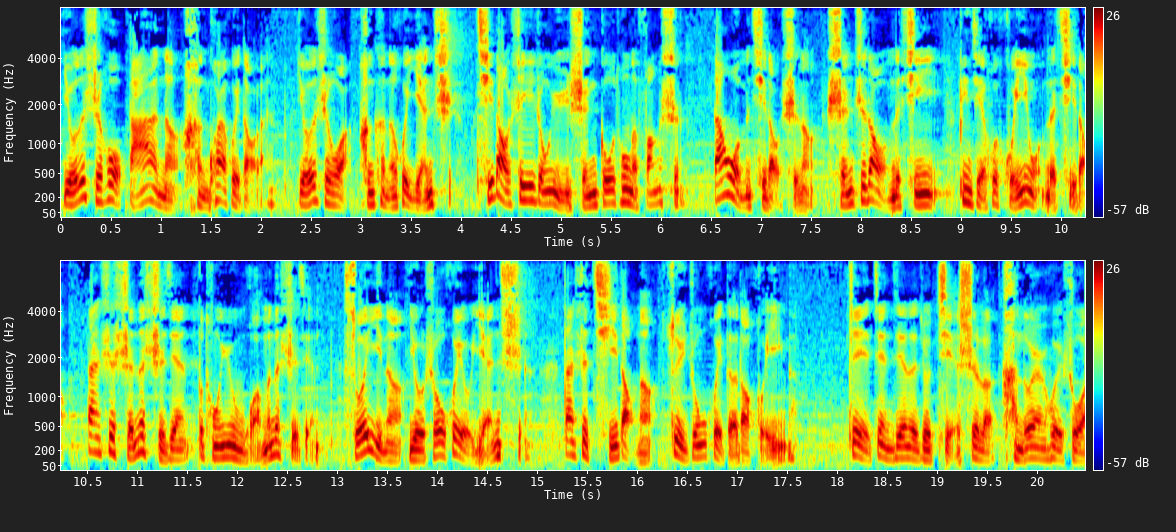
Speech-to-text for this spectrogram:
有的时候答案呢很快会到来，有的时候啊很可能会延迟。祈祷是一种与神沟通的方式。当我们祈祷时呢，神知道我们的心意，并且会回应我们的祈祷。但是神的时间不同于我们的时间，所以呢有时候会有延迟。但是祈祷呢最终会得到回应的。这也间接的就解释了很多人会说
